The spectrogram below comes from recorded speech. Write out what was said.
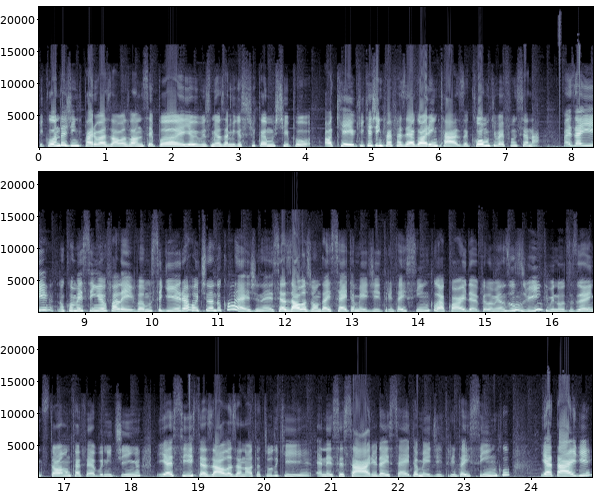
E quando a gente parou as aulas lá no CEPAM, eu e os meus amigos ficamos tipo, ok, o que a gente vai fazer agora em casa? Como que vai funcionar? Mas aí, no comecinho eu falei, vamos seguir a rotina do colégio, né? Se as aulas vão das 7 ao meio-dia e 35, acorda pelo menos uns 20 minutos antes, toma um café bonitinho e assiste as aulas, anota tudo que é necessário das 7 ao meio-dia e 35. E à tarde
